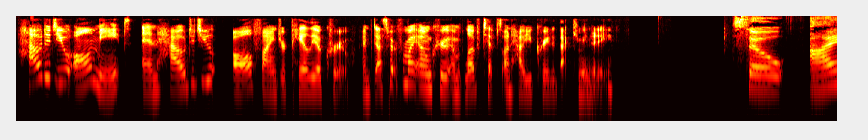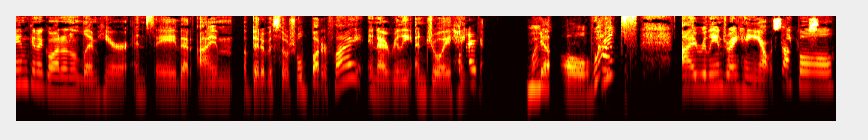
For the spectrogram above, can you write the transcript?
How did you all meet and how did you all find your paleo crew? I'm desperate for my own crew and would love tips on how you created that community. So, I'm going to go out on a limb here and say that I'm a bit of a social butterfly and I really enjoy hanging out. What? No. What? I really enjoy hanging out with people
